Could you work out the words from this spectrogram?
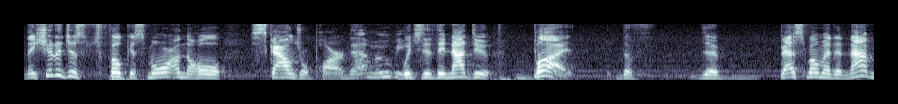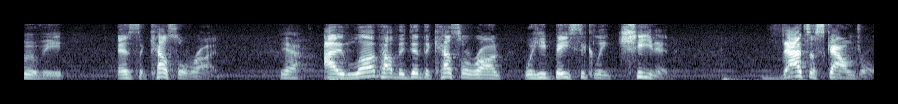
They should have just focused more on the whole scoundrel part. That movie- which they did not do. But the the best moment in that movie is the Kessel Run. Yeah. I love how they did the Kessel Run where he basically cheated. That's a scoundrel.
